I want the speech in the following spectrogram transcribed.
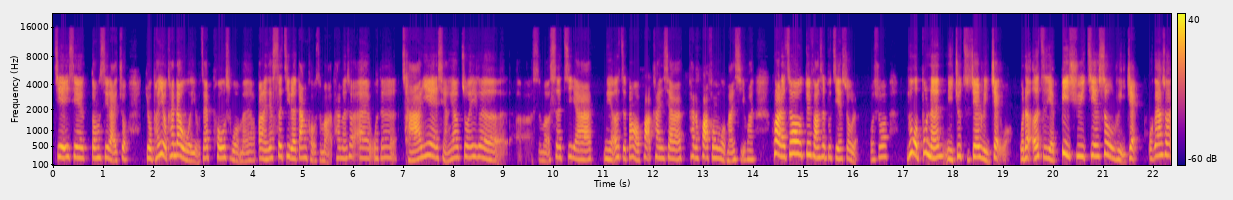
接一些东西来做。有朋友看到我有在 post，我们帮人家设计了档口什么，他们说：“哎，我的茶叶想要做一个呃什么设计啊？你儿子帮我画看一下他的画风，我蛮喜欢。画了之后，对方是不接受了。我说，如果不能，你就直接 reject 我。我的儿子也必须接受 reject。”我跟他说，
